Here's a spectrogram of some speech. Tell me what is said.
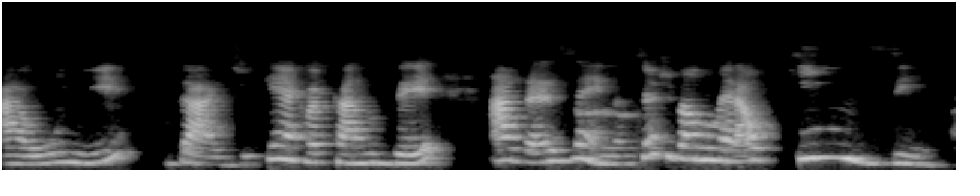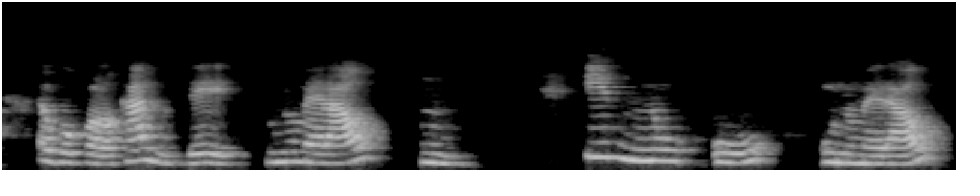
a unidade. Quem é que vai ficar no D? A dezena. Se eu tiver o numeral 15, eu vou colocar no D o numeral 1. E no U, o numeral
